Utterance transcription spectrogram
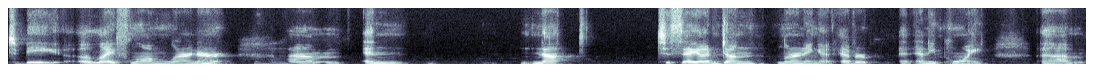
to be a lifelong learner mm-hmm. um, and not to say I'm done learning it ever at any point. Um,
